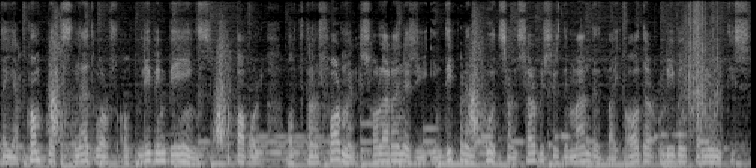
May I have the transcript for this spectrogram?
They are complex networks of living beings capable of transforming solar energy in different goods and services demanded by other living communities.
